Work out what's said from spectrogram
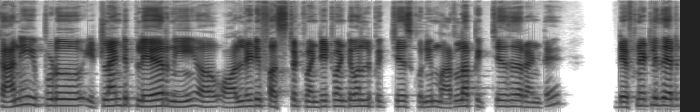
కానీ ఇప్పుడు ఇట్లాంటి ప్లేయర్‌ని ఆల్రెడీ ఫస్ట్ 2021లో పిక్ చేసుకుని మరలా పిక్ చేశారంటే definitely there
